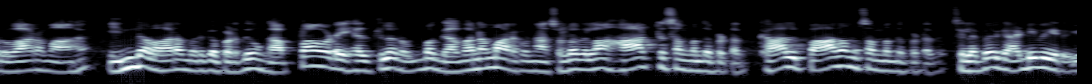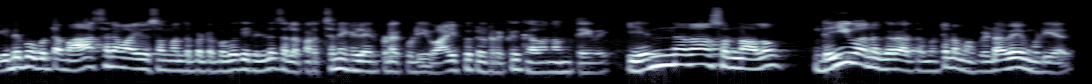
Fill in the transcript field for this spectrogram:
ஒரு வாரமாக இந்த வாரம் இருக்கப்படுது. உங்கள் அப்பாவுடைய ஹெல்த்தில் ரொம்ப கவனமாக இருக்கும் நான் சொல்கிறதெல்லாம் ஹார்ட் சம்மந்தப்பட்டது கால் பாதம் சம்மந்தப்பட்டது சில பேருக்கு அடிவயிறு இடுப்பு பட்டம் ஆசன வாயு சம்மந்தப்பட்ட பகுதிகளில் சில பிரச்சனைகள் ஏற்படக்கூடிய வாய்ப்புகள் இருக்குது கவனம் தேவை. என்னதான் சொன்னாலும் தெய்வ அனுகிரகத்தை மட்டும் நம்ம விடவே முடியாது.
